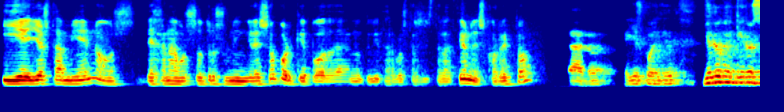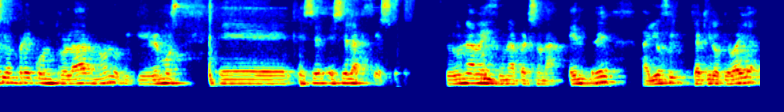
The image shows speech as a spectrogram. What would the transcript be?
y ellos también os dejan a vosotros un ingreso porque puedan utilizar vuestras instalaciones, ¿correcto? Claro, ellos pueden decir. Yo lo que quiero siempre controlar, ¿no? Lo que queremos eh, es el acceso. Pero una vez una persona entre a Yofi, ya quiero que vaya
